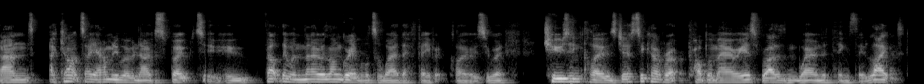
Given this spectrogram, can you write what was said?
And I can't tell you how many women I've spoke to who felt they were no longer able to wear their favorite clothes, who were choosing clothes just to cover up problem areas rather than wearing the things they liked,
